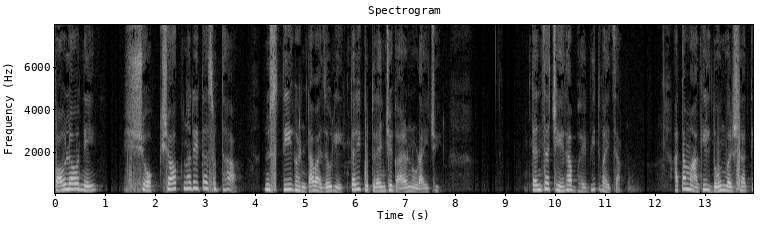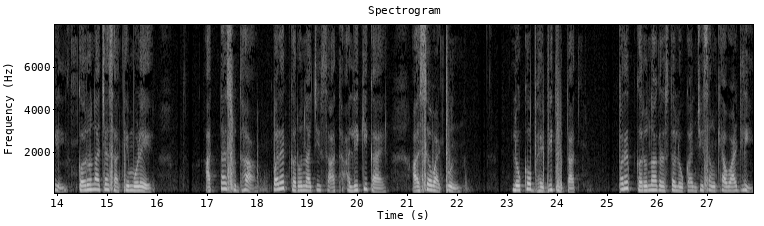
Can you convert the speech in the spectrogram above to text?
पावलावने शोक शॉक न देता सुद्धा नुसती घंटा वाजवली तरी कुत्र्यांची गाळण उडायची त्यांचा चेहरा भयभीत व्हायचा. आता मागील दोन वर्षातील करोनाच्या साथीमुळे आत्तासुद्धा परत करोनाची साथ आली की काय असं वाटून लोक भयभीत होतात. परत करोनाग्रस्त लोकांची संख्या वाढली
